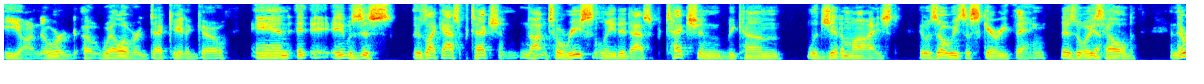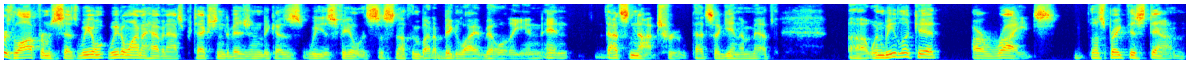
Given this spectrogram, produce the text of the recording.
eon over uh, well over a decade ago. And it, it was just, it was like asset protection. Not until recently did asset protection become legitimized. It was always a scary thing. There's always yeah. held and there was law firms that says we don't we don't want to have an asset protection division because we just feel it's just nothing but a big liability and and that's not true that's again a myth uh, when we look at our rights let's break this down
